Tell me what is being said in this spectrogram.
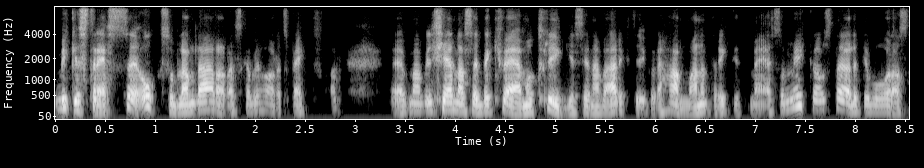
mycket stress eh, också bland lärare ska vi ha respekt för. Eh, man vill känna sig bekväm och trygg i sina verktyg och det hann man inte riktigt med. Så mycket av stödet i våras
